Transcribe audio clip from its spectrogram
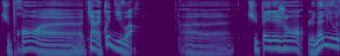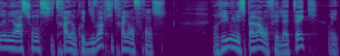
Tu prends, euh, tiens, la Côte d'Ivoire. tu payes les gens le même niveau de rémunération s'ils travaillent en Côte d'Ivoire qu'ils travaillent en France. On se dit, oui, mais c'est pas grave, on fait de la tech. Oui,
